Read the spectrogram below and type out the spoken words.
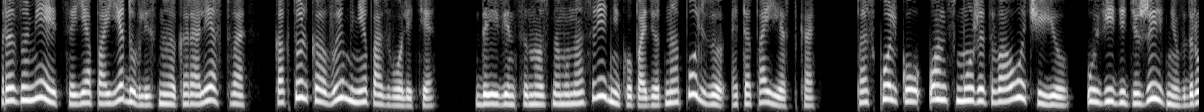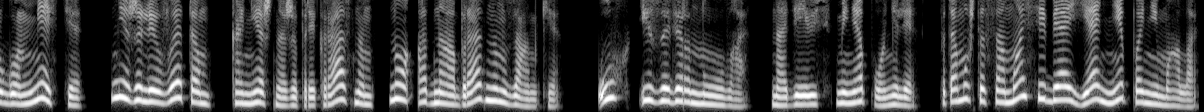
Разумеется, я поеду в лесное королевство, как только вы мне позволите. Да и венценосному наследнику пойдет на пользу эта поездка, поскольку он сможет воочию увидеть жизнь в другом месте, нежели в этом, конечно же, прекрасном, но однообразном замке. Ух, и завернула. Надеюсь, меня поняли, потому что сама себя я не понимала.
